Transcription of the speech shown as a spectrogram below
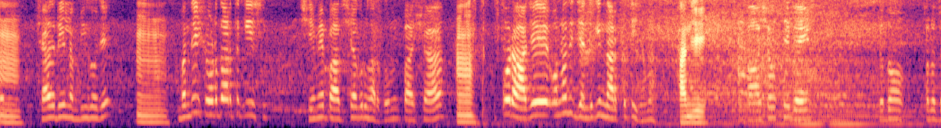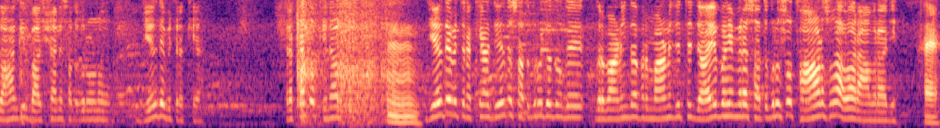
ਹੂੰ। ਸ਼ਾਇਦ ਰੀ ਲੰਬੀ ਹੋ ਜੇ। ਹੂੰ। ਬੰਦੀ ਛੋੜ ਦਾ ਅਰਥ ਕੀ ਸੀ? ਛੇਵੇਂ ਪਾਤਸ਼ਾਹ ਗੁਰੂ ਹਰਗੋਬਿੰਦ ਪਾਤਸ਼ਾਹ ਹੂੰ। ਉਹ ਰਾਜੇ ਉਹਨਾਂ ਦੀ ਜ਼ਿੰਦਗੀ ਨਰਕ ਤੀ ਜਮਾ। ਹਾਂਜੀ। ਬਾਦਸ਼ਾਹ ਉੱਥੇ ਗਏ। ਜਦੋਂ ਚਲੋ ਜਹਾਂਗੀਰ ਬਾਦਸ਼ਾਹ ਨੇ ਸਤਿਗੁਰੂ ਨੂੰ ਜੇਲ੍ਹ ਦੇ ਵਿੱਚ ਰੱਖਿਆ। ਰੱਖਿਆ ਧੋਖੇ ਨਾਲ ਸੀ। ਹੂੰ। ਜੇਲ੍ਹ ਦੇ ਵਿੱਚ ਰੱਖਿਆ। ਜੇਲ੍ਹ ਤੋਂ ਸਤਿਗੁਰੂ ਜਦੋਂ ਗਏ ਗੁਰਬਾਣੀ ਦਾ ਫਰਮਾਨ ਜਿੱਥੇ ਜਾਏ ਬਹੇ ਮੇਰਾ ਸਤਿਗੁਰੂ ਸੋ ਥਾਨ ਸੁਹਾਵਾ ਰਾਮ ਰਾਜ। ਹੈ।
